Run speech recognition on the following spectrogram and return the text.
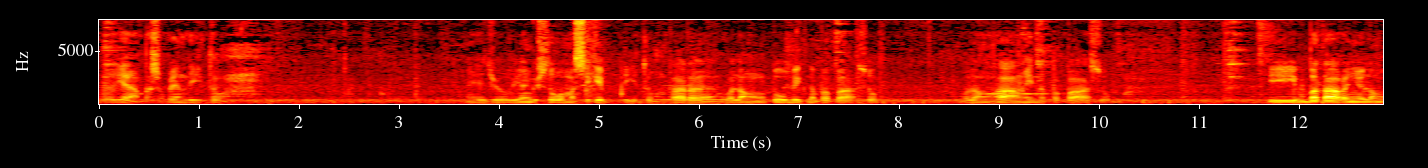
So yan, pasok yan dito. Medyo yan gusto ko masikip dito para walang tubig na papasok. Walang hangin na papasok. Ibabatakan nyo lang.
